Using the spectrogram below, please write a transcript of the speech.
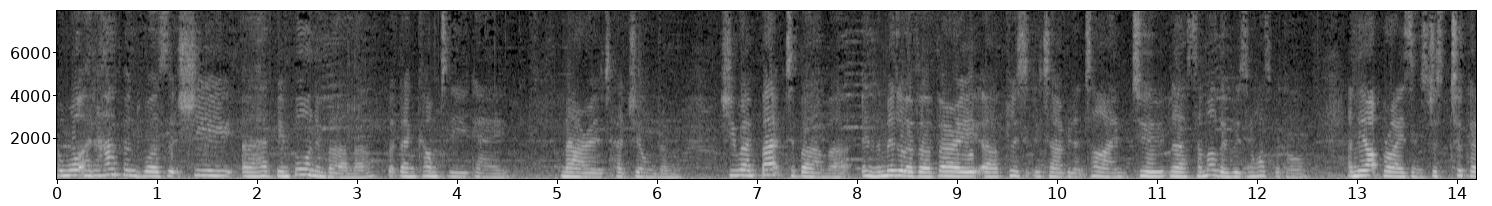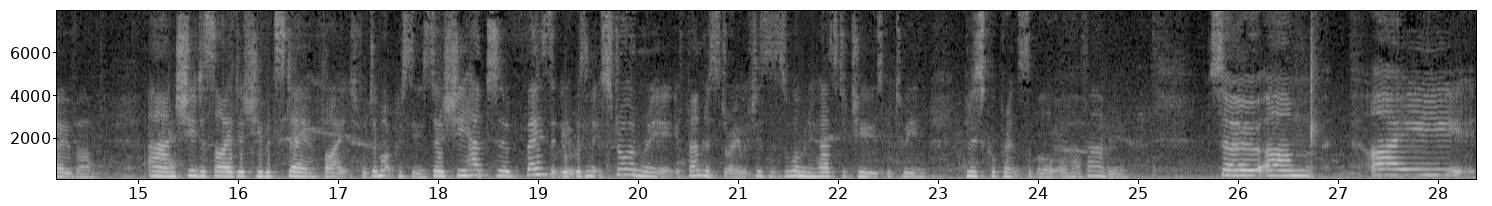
And what had happened was that she uh, had been born in Burma, but then come to the UK, married, had children. She went back to Burma in the middle of a very uh, politically turbulent time to nurse her mother, who was in hospital. And the uprisings just took over. And she decided she would stay and fight for democracy. So she had to basically, it was an extraordinary feminist story, which is it's a woman who has to choose between political principle or her family. So um, I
